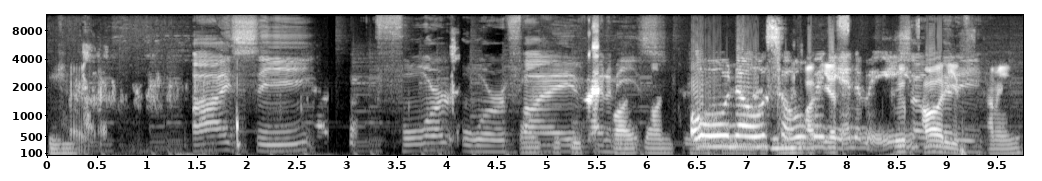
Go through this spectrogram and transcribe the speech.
Mm-hmm. I see four or five enemies. one, two, Oh three. no, so many yes. enemies. Two So parties many. mean,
